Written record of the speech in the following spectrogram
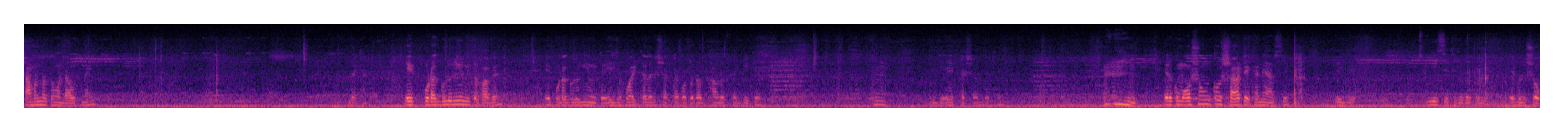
সামান্যতম ডাউট নেই। দেখেন, এই প্রোডাক্টগুলো নিয়মিত পাবেন। এই প্রোডাক্টগুলো নিয়মিত, এই যে হোয়াইট কালারের শার্টটা কতটা ভালো ফ্যাব্রিকের হুম। যে একটা শার্ট দেখেন এরকম অসংখ্য শার্ট এখানে আছে। এই যে নিচে থেকে দেখেন এগুলো সব।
